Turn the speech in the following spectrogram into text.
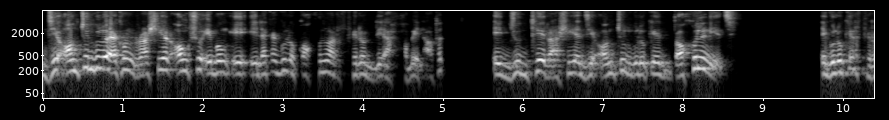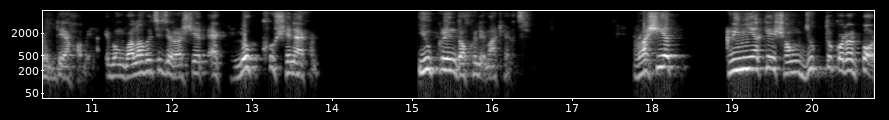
যে অঞ্চলগুলো এখন রাশিয়ার অংশ এবং এই এলাকাগুলো কখনো আর ফেরত দেওয়া হবে না। অর্থাৎ এই যুদ্ধে রাশিয়া যে অঞ্চলগুলোকে দখলে নিয়েছে, এগুলোকে আর ফেরত দেওয়া হবে না। এবং বলা হয়েছে যে রাশিয়ার এক লক্ষ সেনা এখন ইউক্রেন দখলে মাঠে আছে। রাশিয়া ক্রিমিয়াকে সংযুক্ত করার পর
